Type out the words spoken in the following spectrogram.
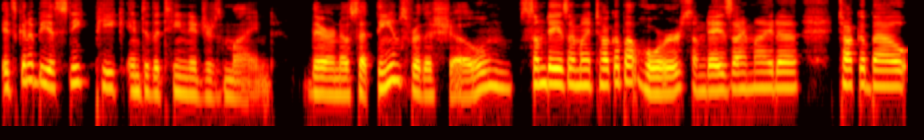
it's going to be a sneak peek into the teenager's mind. There are no set themes for this show. Some days I might talk about horror, some days I might uh, talk about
